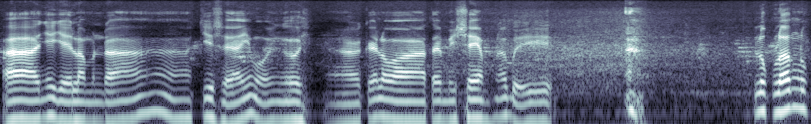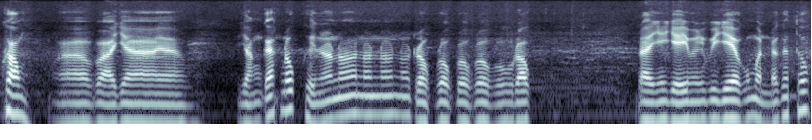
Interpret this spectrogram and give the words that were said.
À, như vậy là mình đã à, chia sẻ với mọi người. À, cái loa Temisem nó bị lúc lớn lúc không. À, và và dặn các nút thì nó nó nó nó, nó rột rột rột rột rột rột. Đây như vậy video của mình đã kết thúc.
